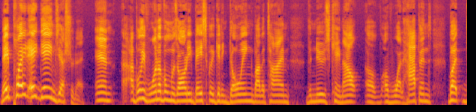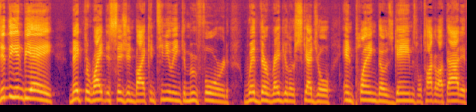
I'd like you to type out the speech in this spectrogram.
they played eight games yesterday. And I believe one of them was already basically getting going by the time the news came out of, of what happened. But did the NBA make the right decision by continuing to move forward with their regular schedule and playing those games? We'll talk about that. If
